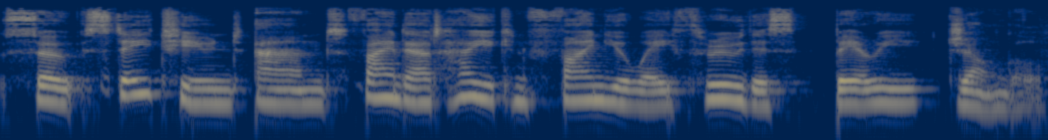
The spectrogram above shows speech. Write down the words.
so stay tuned and find out how you can find your way through this berry jungle.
